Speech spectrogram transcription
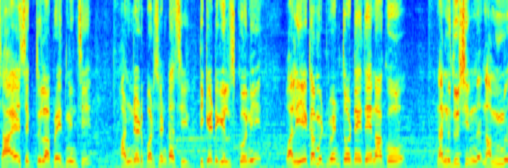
శాయశక్తులా ప్రయత్నించి హండ్రెడ్ పర్సెంట్ ఆ సీ టికెట్ గెలుచుకొని వాళ్ళు ఏ కమిట్మెంట్ తోటి అయితే నాకు నన్ను చూసి నమ్ము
